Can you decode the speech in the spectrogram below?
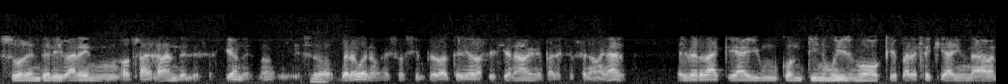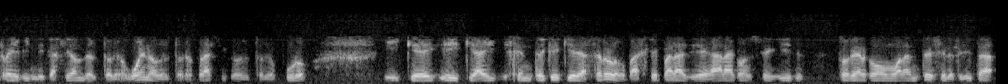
suelen derivar en otras grandes decepciones, ¿no? Y eso, pero bueno, eso siempre lo ha tenido el aficionado y me parece fenomenal. Es verdad que hay un continuismo que parece que hay una reivindicación del toreo bueno, del toreo clásico, del toreo puro, y que, y que hay gente que quiere hacerlo. Lo que pasa es que para llegar a conseguir torear como Morante se necesita,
